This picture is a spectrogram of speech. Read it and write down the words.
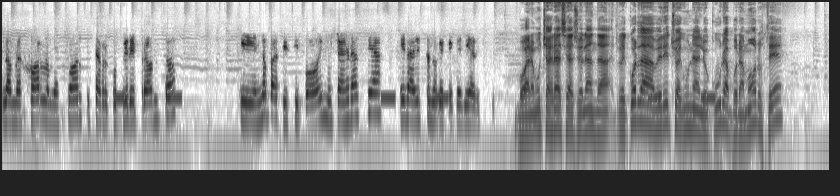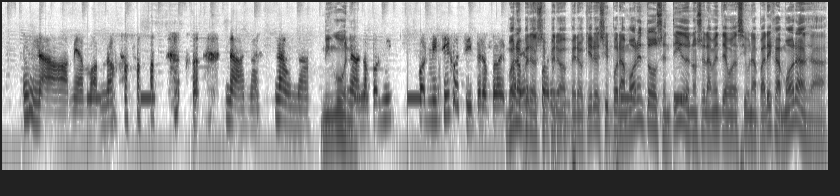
lo mejor, lo mejor, que se recupere pronto y no participó hoy, muchas gracias, era eso lo que te quería decir. Bueno, muchas gracias, Yolanda. ¿Recuerda haber hecho alguna locura por amor usted? No, mi amor, no. no, no, no, no. Ninguna. No, no, por, mi, por mis hijos sí, pero por, Bueno, por- pero, sí, por- pero, pero quiero decir por amor en todo sentido, no solamente así una pareja, amor a,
